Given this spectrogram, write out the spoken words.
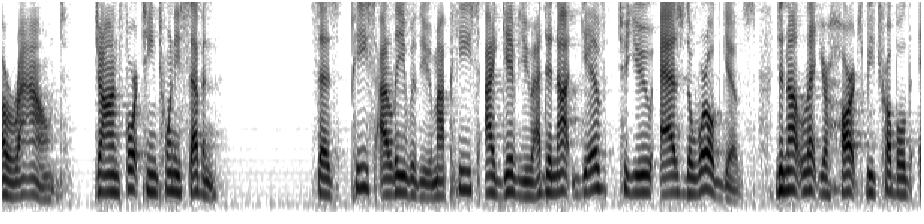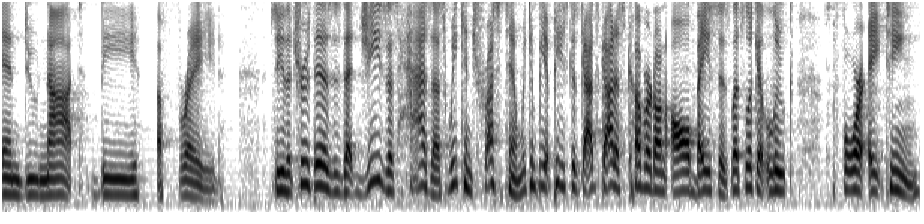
around. John 14, 27 says, Peace I leave with you, my peace I give you. I did not give to you as the world gives. Do not let your hearts be troubled and do not be afraid. See, the truth is, is that Jesus has us. We can trust him. We can be at peace because God's got us covered on all bases. Let's look at Luke 4:18,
